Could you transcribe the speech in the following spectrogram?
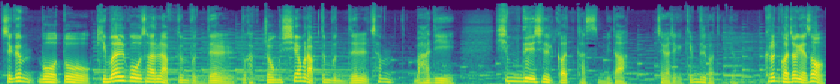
지금 뭐 또 기말고사를 앞둔 분들 또 각종 시험을 앞둔 분들 참 많이 힘드실 것 같습니다. 제가 되게 힘들거든요. 그런 과정에서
